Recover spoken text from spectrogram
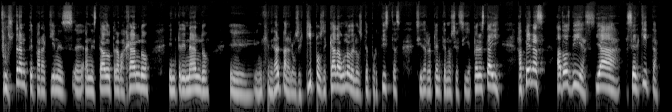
frustrante para quienes eh, han estado trabajando, entrenando, eh, en general para los equipos de cada uno de los deportistas si de repente no se hacía. Pero está ahí, apenas a dos días, ya cerquita.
